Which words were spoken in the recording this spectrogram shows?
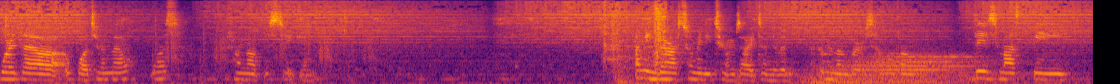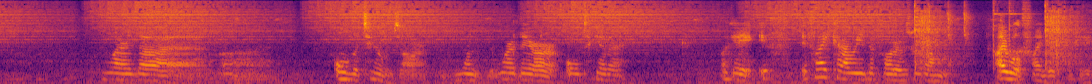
Where the watermill was, if I'm not mistaken. I mean, there are so many tombs, I don't even remember some of them. This must be where the uh, all the tombs are, where they are all together. Okay, if if I carry the photos with them, I will find it. Okay.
